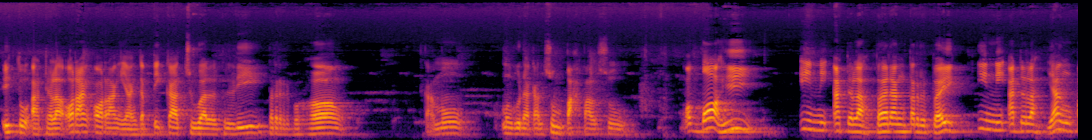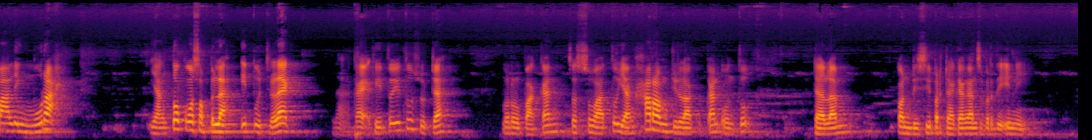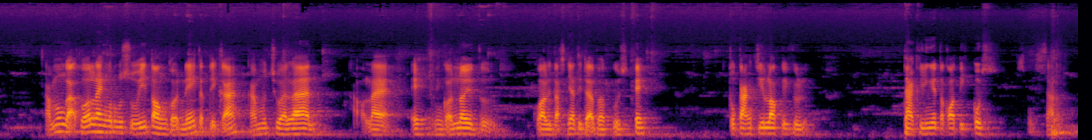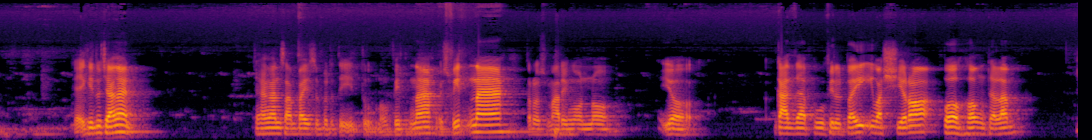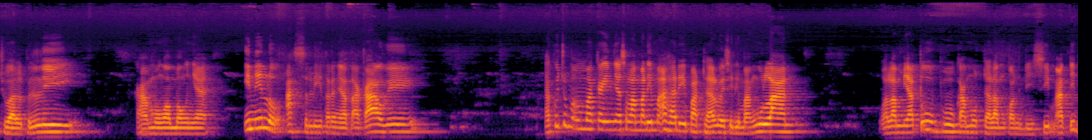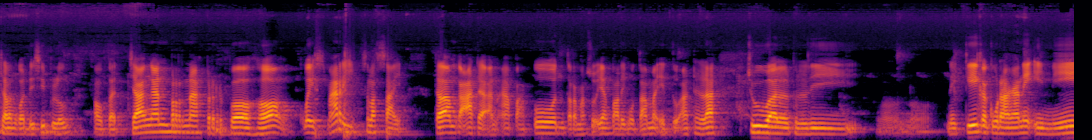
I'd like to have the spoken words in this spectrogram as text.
itu adalah orang-orang yang ketika jual beli berbohong. Kamu menggunakan sumpah palsu. Wallahi, ini adalah barang terbaik, ini adalah yang paling murah. Yang toko sebelah itu jelek. Nah, kayak gitu itu sudah merupakan sesuatu yang haram dilakukan untuk dalam kondisi perdagangan seperti ini. Kamu nggak boleh ngerusui tonggone ketika kamu jualan. Oleh eh ning kono itu kualitasnya tidak bagus. Eh tukang cilok itu dagingnya teko tikus misal. Kayak gitu jangan. Jangan sampai seperti itu, memfitnah, wis fitnah, terus mari ngono yo kadzabu fil bai'i wasyira, bohong dalam jual beli. Kamu ngomongnya ini loh asli ternyata KW aku cuma memakainya selama lima hari padahal wes lima ngulan walam ya tubuh kamu dalam kondisi mati dalam kondisi belum? Taubat. Jangan pernah berbohong. Wes mari selesai. Dalam keadaan apa pun termasuk yang paling utama itu adalah jual beli. Niki kekurangannya ini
